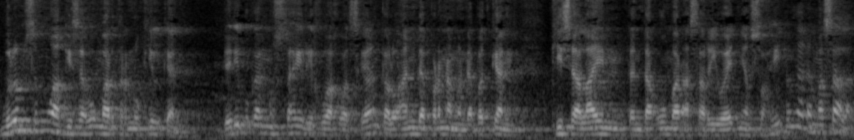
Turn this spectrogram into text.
belum semua kisah Umar ternukilkan. Jadi bukan mustahil ikhwah ikhwah sekalian kalau Anda pernah mendapatkan kisah lain tentang Umar asal riwayatnya sahih itu nggak ada masalah.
